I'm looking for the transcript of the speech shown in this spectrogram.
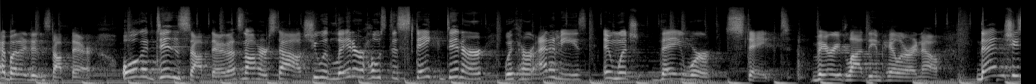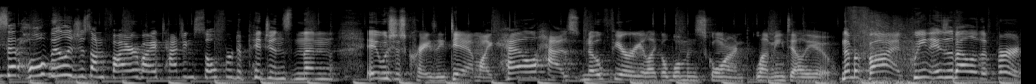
Eh, but it didn't stop there. Olga didn't stop there, that's not her style. She would later host a steak dinner with her enemies in which they were staked. Very Vlad the Impaler, I know. Then she set whole villages on fire by attaching sulfur to pigeons and then it was just crazy. Damn, like hell has no fury like a woman scorned, let me tell you. Number 5. Queen Isabella I.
